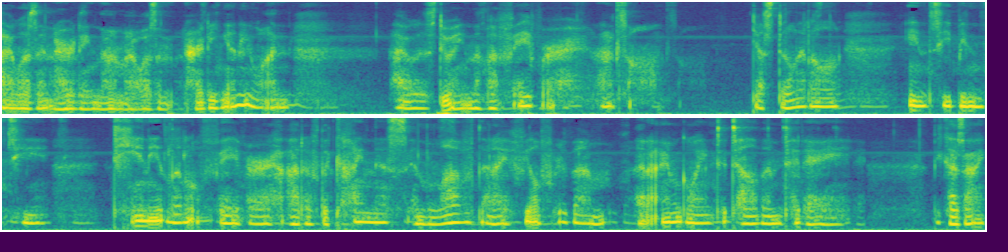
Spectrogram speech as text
I wasn't hurting them. I wasn't hurting anyone. I was doing them a favor. That's all. Just a little insy bincy, teeny little favor out of the kindness and love that I feel for them that I am going to tell them today. Because I.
